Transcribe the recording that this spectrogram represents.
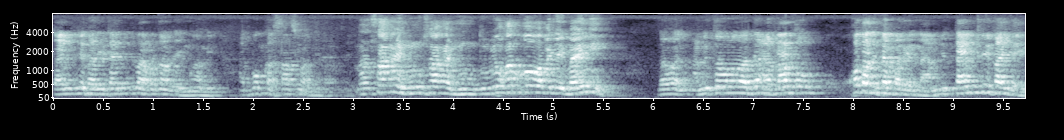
টাইম যদি পারি টাইম যদি পারব না যাইমু আমি। আর বোকা শাস মারি না চা খাইমু চা খাইমু তুমি ওখান কো আগে যাইবাই নি। আমি তো আপনার তো কথা দিতে পারি না আমি টাইম যদি পাই যাই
